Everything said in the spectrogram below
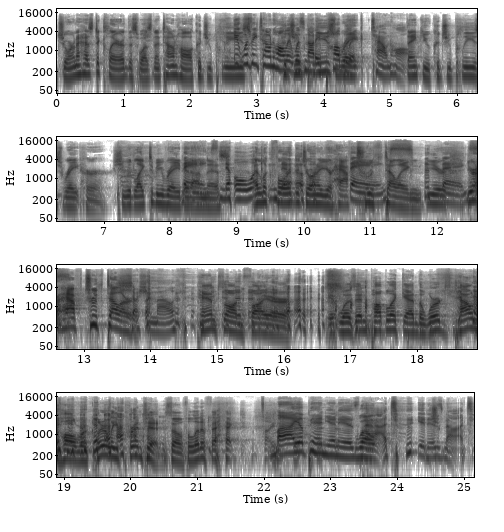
Jorna has declared this wasn't a town hall. Could you please? It was a town hall. It was not a public rate- town hall. Thank you. Could you please rate her? She would like to be rated on this. No, I look forward no. to Jorna. Your half truth telling. You're Thanks. you're a half truth teller. Shush your mouth. Pants on fire. it was in public, and the words "town hall" were clearly printed. So PolitiFact. My opinion is Well, that it is not.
